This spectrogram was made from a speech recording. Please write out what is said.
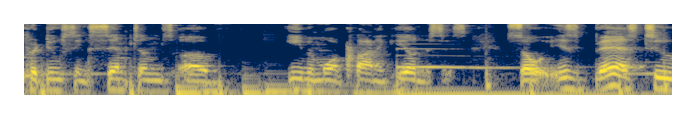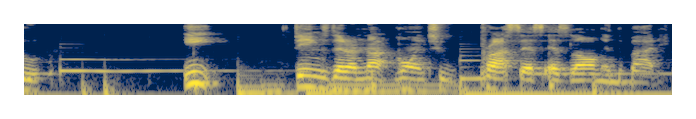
producing symptoms of even more chronic illnesses. So it's best to eat things that are not going to process as long in the body.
